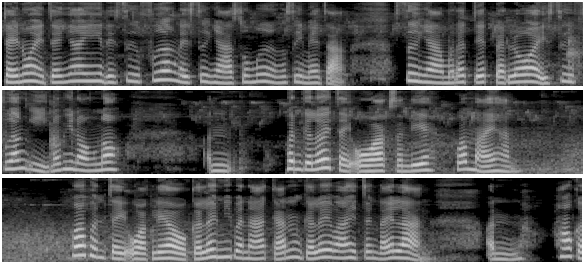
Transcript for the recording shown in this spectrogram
ใจน้อยใจใหญ่ได้ซื้อเฟืองได้ซื้อหญ้าซุมื้อจังซี่แม่จ้ะซื้อหญ้ามื้อละ7 800ซื้อเฟืองอีกเนาะพี่น้องเนาะอันเพิ่นก็เลยใจออกซั่นเด้ความหมายหันพอเพิ่นใจออกแล้วก็เลยมีปัญหากันก็เลยว่าเฮ็ดจังไดล่ะ อัน เฮาก็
